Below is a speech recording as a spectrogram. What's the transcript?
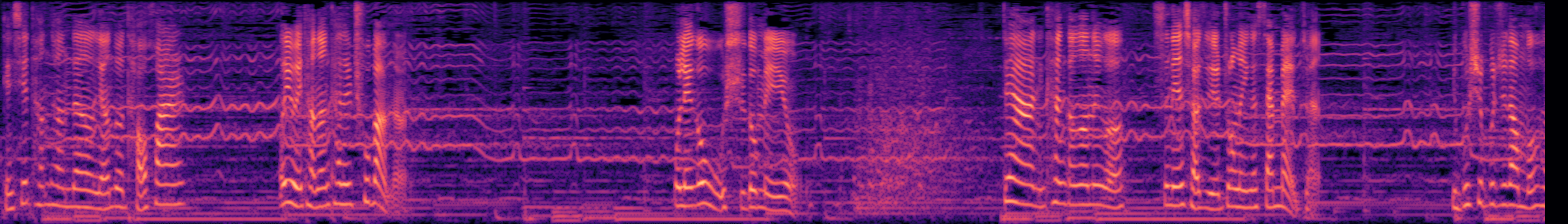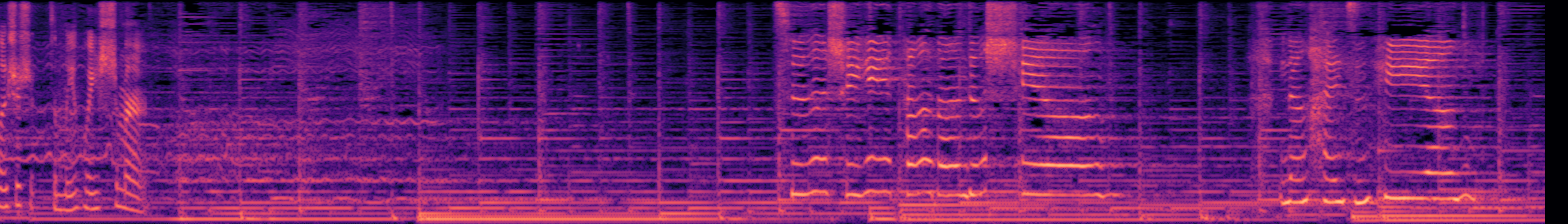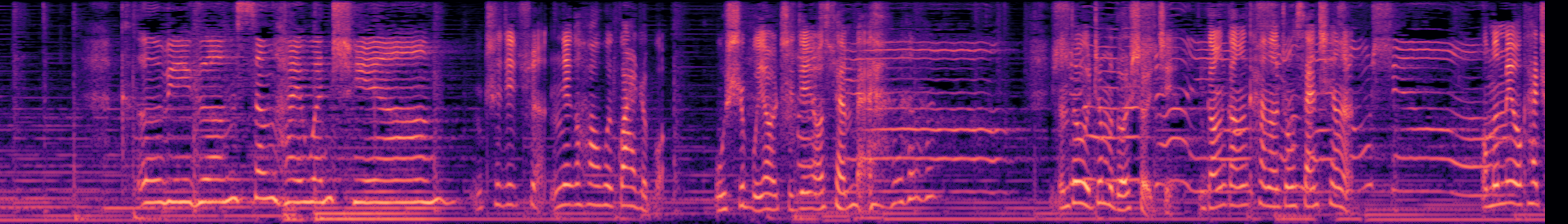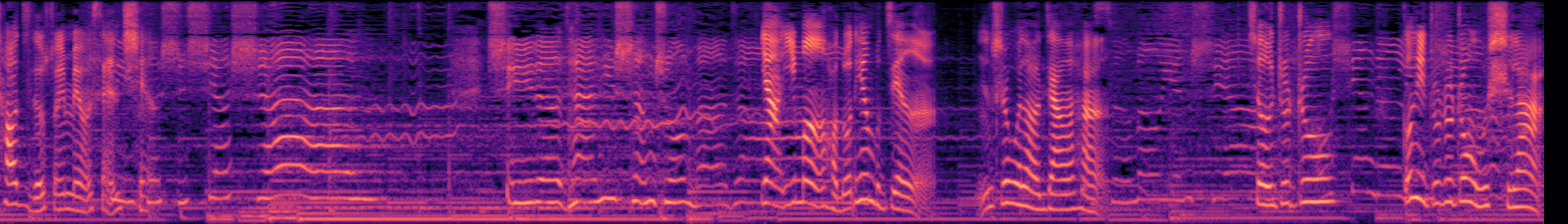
感谢糖糖的两朵桃花，我以为糖糖开的出榜呢，我连个五十都没有。对啊，你看刚刚那个思念小姐姐中了一个三百钻，你不是不知道魔盒是怎么一回事吗？的像男孩子一样，可比格桑还顽强。你吃鸡去，你那个号会挂着不？五十不要，直接要三百。人都有这么多手机，你刚刚看到中三千了，我们没有开超级的，所以没有三千。呀，一梦，好多天不见啊！你是回老家了哈？谢我猪猪，恭喜猪猪中五十啦！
